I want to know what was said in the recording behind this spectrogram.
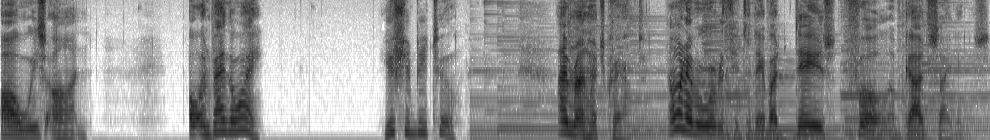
always on. Oh, and by the way, you should be too. I'm Ron Hutchcraft. I want to have a word with you today about days full of God sightings.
